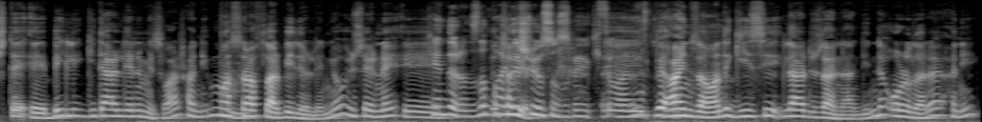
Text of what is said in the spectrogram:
İşte e, belli giderlerimiz var. Hani masraflar belirleniyor. Üzerine e, Kendi aranızda tabii. paylaşıyorsunuz büyük ihtimalle. ee, ve aynı zamanda geziler düzenlendiğinde oralara hani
